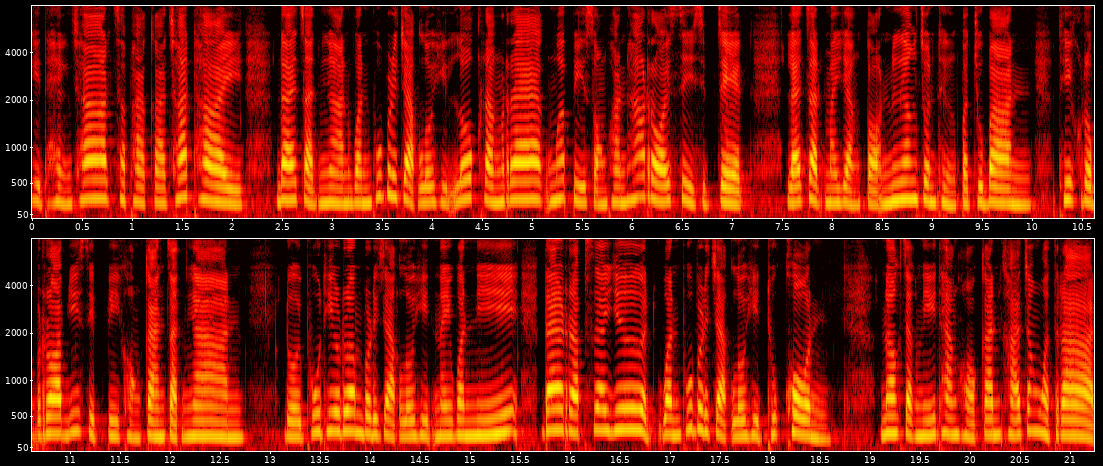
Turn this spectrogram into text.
หิตแห่งชาติ สภากาชาติไทย ได้จัดงานวันผู้บริจาคโลหิตโลกครั้งแรกเมื่อปี 2547 และจัดมาอย่างต่อเนื่องจนถึงปัจจุบันที่ครบรอบ 20 ปีของการจัดงาน โดยผู้ที่ร่วมบริจาคโลหิตในวันนี้ ได้รับเสื้อยืดวันผู้บริจาคโลหิตทุกคน นอกจากนี้ทางหอการค้าจังหวัดตราด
